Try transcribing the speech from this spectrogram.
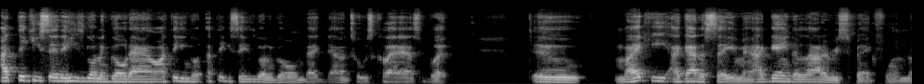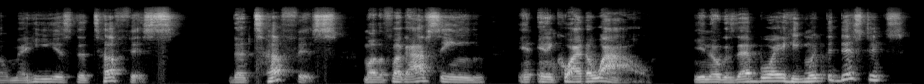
I think he said that he's gonna go down. I think he go, I think he said he's gonna go on back down to his class, but dude. Mikey, I gotta say, man, I gained a lot of respect for him, though, man. He is the toughest the toughest motherfucker I've seen in, in quite a while. You know, because that boy, he went the distance.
